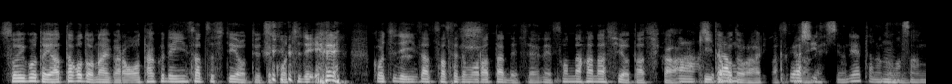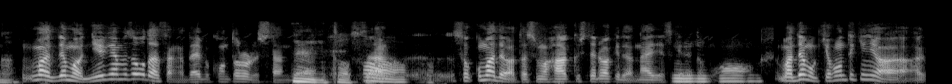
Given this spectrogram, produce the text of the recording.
そういうことやったことないからオタクで印刷してよって言って、こっちで、こっちで印刷させてもらったんでしたよね。そんな話を確か聞いたことがありますけど詳しいでね。すよね、田中さんが。まあでも、ニューゲームズオーダーさんがだいぶコントロールしたんで、うん、そうそう。そこまで私も把握してるわけではないですけれども、まあでも基本的には、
